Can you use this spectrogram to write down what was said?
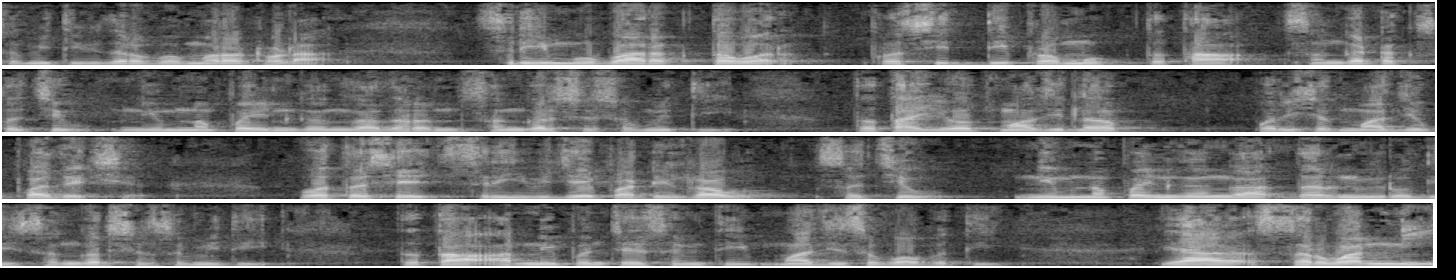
समिती विदर्भ मराठवाडा श्री मुबारक तवर प्रसिद्धी प्रमुख तथा संघटक सचिव निम्न पैनगंगा धरण संघर्ष समिती तथा यवतमाळ जिल्हा परिषद माजी उपाध्यक्ष व तसेच श्री विजय पाटील राऊत सचिव निम्न पैनगंगा धरणविरोधी संघर्ष समिती तथा आर्णी पंचायत समिती माजी सभापती. या सर्वांनी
